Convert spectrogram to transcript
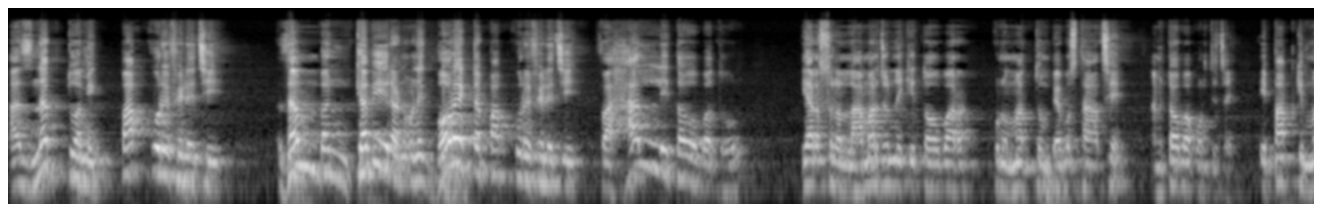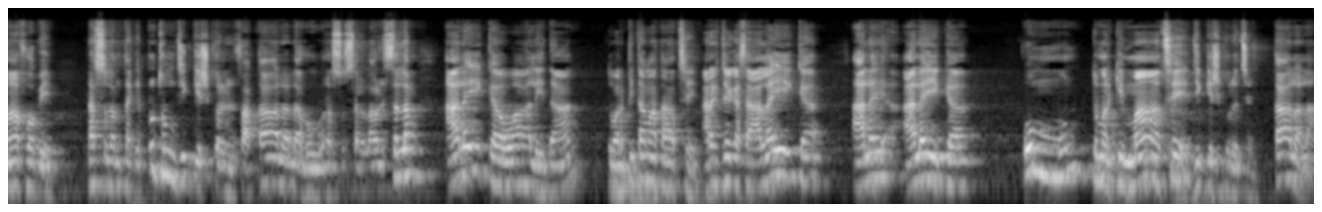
আজনাবতু আমি পাপ করে ফেলেছি জাম্বান কাবীরান, অনেক বড় একটা পাপ করে ফেলেছি। ফাহাল্লি আমার জন্য কি তওবার কোনো মাধ্যম, ব্যবস্থা আছে? আমি তওবা করতে চাই। এই পাপ কি মাফ হবে। রাসূলুল্লাহ তাকে প্রথম জিজ্ঞেস করলেন ফাকাল লাহু রাসূল সাল্লাল্লাহু সাল্লাম আলাইকা ওয়ালিদান? তোমার পিতামাতা আছে। আরেক জায়গায় আছে, আলাইকা, আলাই, আলাইকা উম্মুন? তোমার কি মা আছে? জিজ্ঞেস করেছেন। কালালা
